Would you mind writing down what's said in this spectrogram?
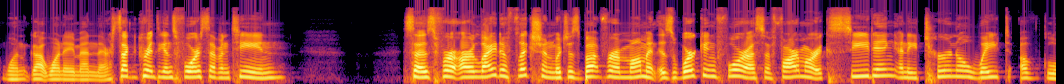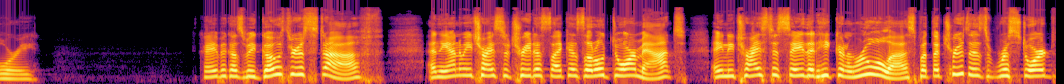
One got one amen there. 2 Corinthians 4:17 says, For our light affliction, which is but for a moment, is working for us a far more exceeding and eternal weight of glory. Okay, because we go through stuff and the enemy tries to treat us like his little doormat and he tries to say that he can rule us but the truth is restored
